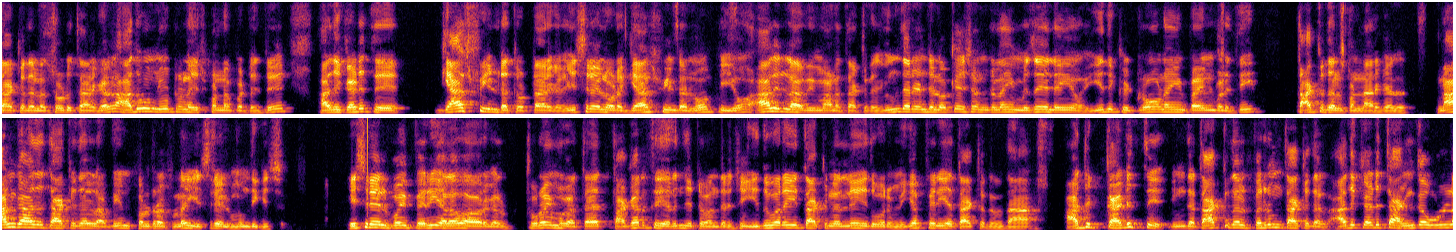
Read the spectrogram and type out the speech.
தாக்குதலை தொடுத்தார்கள். அதுவும் நியூட்ரலைஸ் பண்ணப்பட்டது. அதுக்கடுத்து கேஸ் ஃபீல்டை தொட்டார்கள். இஸ்ரேலோட கேஸ் ஃபீல்டை நோக்கியும் ஆளில்லா விமான தாக்குதல். இந்த ரெண்டு லொக்கேஷன்களையும் மிசைலையும் இதுக்கு ட்ரோனையும் பயன்படுத்தி தாக்குதல் பண்ணார்கள். நான்காவது தாக்குதல் அப்படின்னு சொல்றதுக்குள்ள இஸ்ரேல் முந்திக்குச்சு. இஸ்ரேல் போய் பெரிய அளவு அவர்கள் துறைமுகத்தை தகர்த்து எரிஞ்சிட்டு வந்துருச்சு. இதுவரை தாக்குதல்லே இது ஒரு மிகப்பெரிய தாக்குதல் தான். அதுக்கடுத்து இந்த தாக்குதல் பெரும் தாக்குதல். அதுக்கு அடுத்து உள்ள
